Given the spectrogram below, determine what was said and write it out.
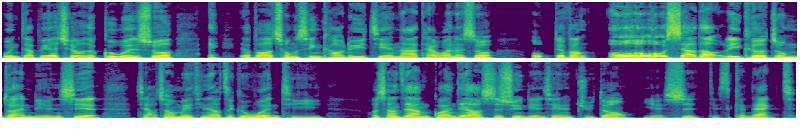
问 WHO 的顾问说：“哎，要不要重新考虑接纳台湾的时候？”哦，对方哦吓到，立刻中断连线，假装没听到这个问题。好像这样关掉视讯连线的举动也是 disconnect。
